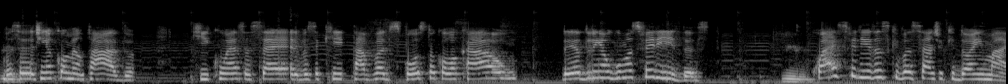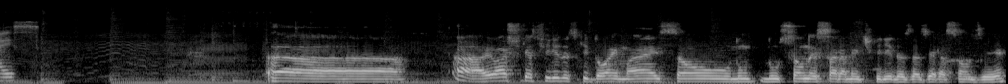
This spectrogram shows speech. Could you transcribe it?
Você hum. tinha comentado que com essa série você que estava disposto a colocar o dedo em algumas feridas. Hum. Quais feridas que você acha que doem mais? Ah, ah, eu acho que as feridas que doem mais são não, não são necessariamente feridas da geração Z.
